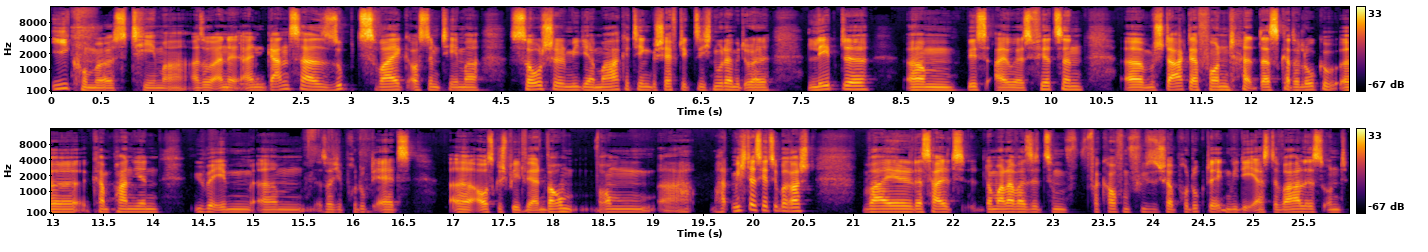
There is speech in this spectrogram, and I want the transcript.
E-Commerce-Thema. Also eine, mhm. ein ganzer Subzweig aus dem Thema Social Media Marketing beschäftigt sich nur damit oder lebte ähm, bis iOS 14 ähm, stark davon, dass Katalogkampagnen äh, über eben ähm, solche Produkt-Ads äh, ausgespielt werden. Warum, warum äh, hat mich das jetzt überrascht? Weil das halt normalerweise zum Verkaufen physischer Produkte irgendwie die erste Wahl ist und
